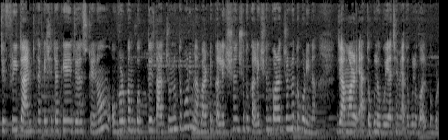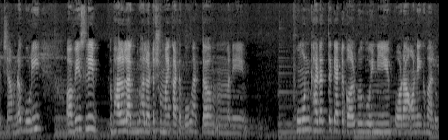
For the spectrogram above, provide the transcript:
যে ফ্রি টাইমটা থাকে সেটাকে জাস্ট ইউনো ওভারকাম করতে তার জন্য তো পড়ি না বাট কালেকশন শুধু কালেকশন করার জন্য তো পড়ি না। যে আমার এতগুলো বই আছে, আমি এতগুলো গল্প পড়েছি। আমরা পড়ি অবভিয়াসলি ভালো লাগবে, ভালো একটা সময় কাটাবো। একটা মানে ফোন ঘাটার থেকে একটা গল্প, বই নিয়ে পড়া অনেক ভালো।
